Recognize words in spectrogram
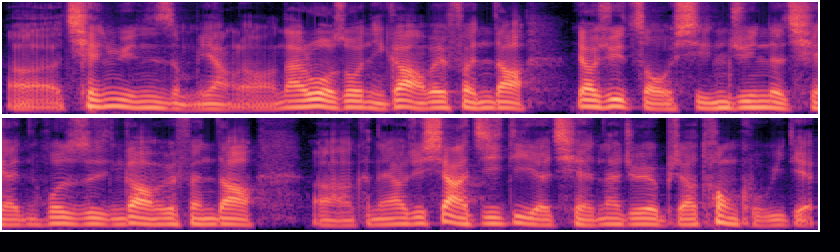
呃签运是怎么样了。那如果说你刚好被分到要去走行军的签，或者是你刚好被分到呃可能要去下基地的签，那就会比较痛苦一点。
